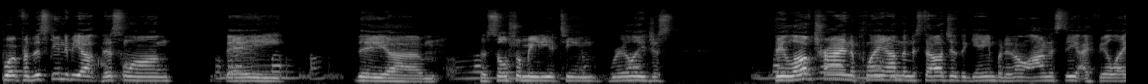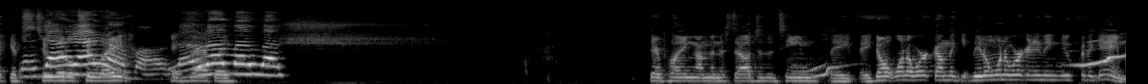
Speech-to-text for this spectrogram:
But for this game to be out this long, they they um the social media team really just they love trying to play on the nostalgia of the game, but in all honesty, I feel like it's too little, too late. Exactly. They're playing on the nostalgia of the team. They they don't want to work on the they don't want to work anything new for the game.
